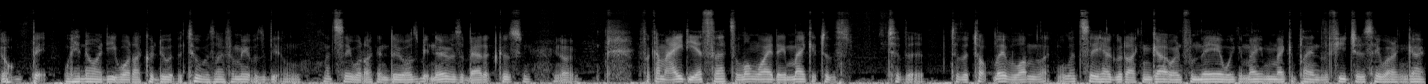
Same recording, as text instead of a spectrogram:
we had no idea what I could do at the tour. So for me, it was a bit. let's see what I can do. I was a bit nervous about it because you know, if I come 80th, that's a long way to make it to the to the to the top level. I'm like, well, let's see how good I can go, and from there we can maybe make a plan for the future to see where I can go.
